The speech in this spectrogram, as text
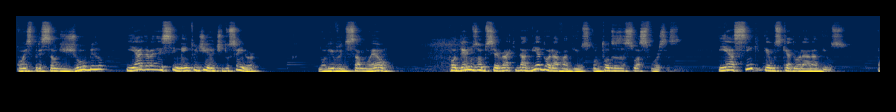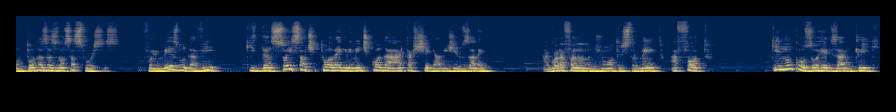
com expressão de júbilo e agradecimento diante do Senhor. No livro de Samuel, podemos observar que Davi adorava a Deus com todas as suas forças. E é assim que temos que adorar a Deus, com todas as nossas forças. Foi o mesmo Davi que dançou e saltitou alegremente quando a arca chegava em Jerusalém. Agora, falando de um outro instrumento, a foto. Quem nunca ousou realizar um clique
